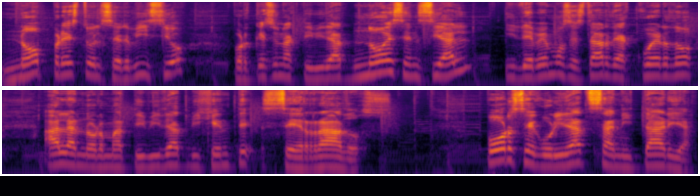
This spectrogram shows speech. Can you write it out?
no presto el servicio porque es una actividad no esencial y debemos estar de acuerdo a la normatividad vigente cerrados por seguridad sanitaria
